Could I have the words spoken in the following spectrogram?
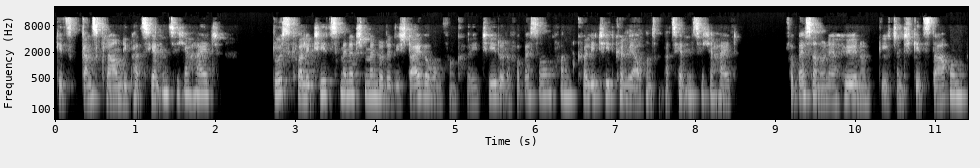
geht es ganz klar um die Patientensicherheit durchs Qualitätsmanagement oder die Steigerung von Qualität oder Verbesserung von Qualität können wir auch unsere Patientensicherheit verbessern und erhöhen. Und letztendlich geht es darum,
